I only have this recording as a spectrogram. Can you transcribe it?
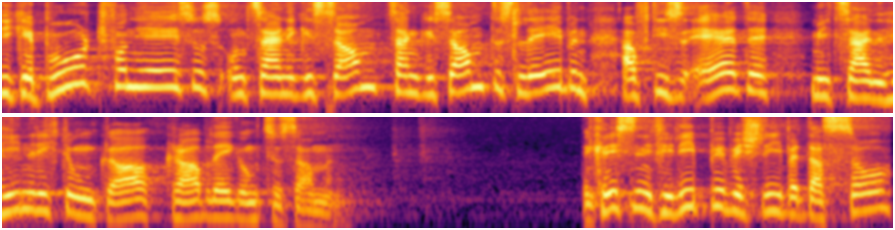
die Geburt von Jesus und seine Gesamt, sein gesamtes Leben auf dieser Erde mit seiner Hinrichtung und Grablegung zusammen. Den Christen in Philippi beschrieb er das so,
